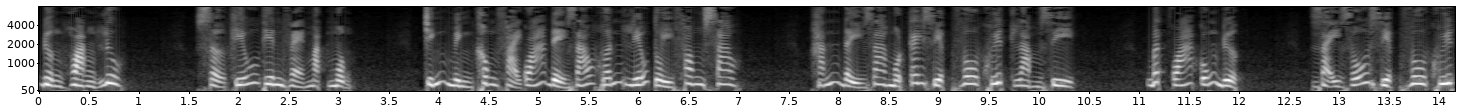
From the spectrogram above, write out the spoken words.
Đường hoàng lưu. Sở khiếu thiên vẻ mặt mộng, chính mình không phải quá để giáo huấn l i ễ u tùy phong sao, hắn đẩy ra một cái diệp vô khuyết làm gì, bất quá cũng được, dạy dỗ diệp vô khuyết,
